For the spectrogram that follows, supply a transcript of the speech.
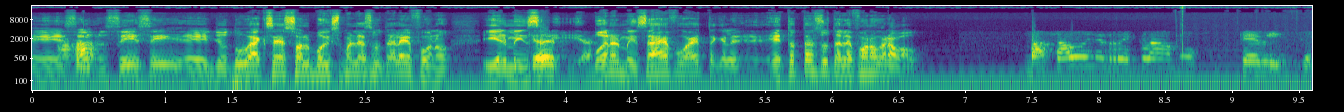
Eh, sí, sí, eh, yo tuve acceso al voicemail de su teléfono y el mensaje, bueno, el mensaje fue este, que le- esto está en su teléfono grabado. basado en el reclamo que he visto,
